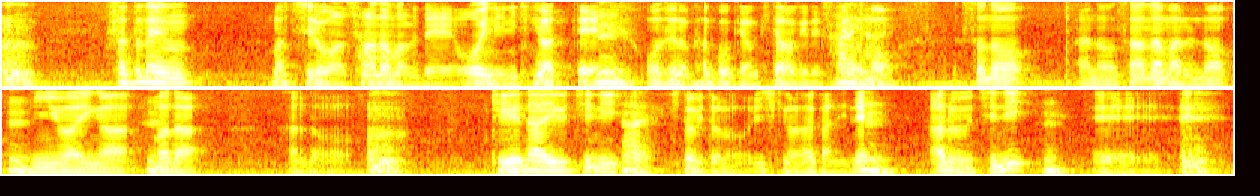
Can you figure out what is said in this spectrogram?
昨年松代は真田丸で大いににぎわって、大勢の観光客が来たわけですけども、はいはい。そのあの真田丸のうん。にぎわいがまだ、あの 消えないうちに、はい。人々の意識の中にね、うん。あるうちに、うん。えー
